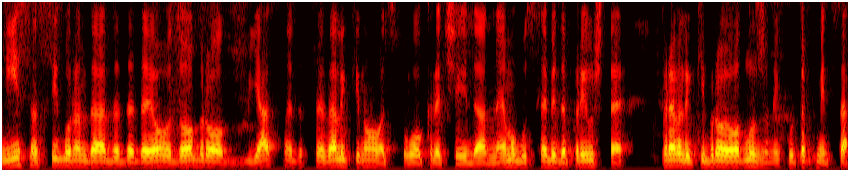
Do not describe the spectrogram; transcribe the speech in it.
nisam siguran da, da, da, da je ovo dobro. Jasno je da se veliki novac tu okreće i da ne mogu sebi da priušte preveliki broj odloženih utakmica,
